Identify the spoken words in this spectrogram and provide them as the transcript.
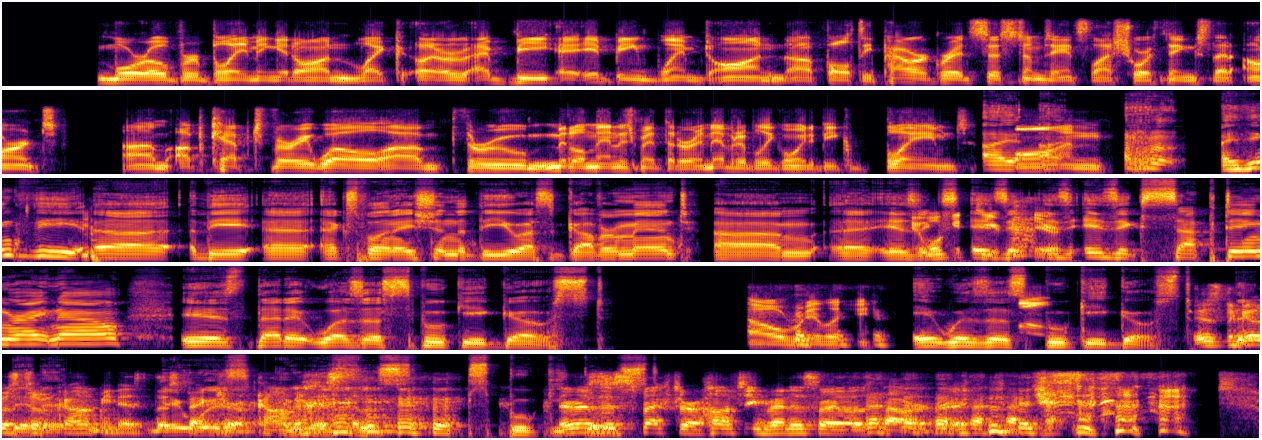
moreover, blaming it on like or uh, be, it being blamed on uh, faulty power grid systems and slash or things that aren't um, upkept very well um, through middle management that are inevitably going to be blamed I- on. I think the uh, the uh, explanation that the U.S. government um, uh, is, Yeah, we'll ex- get is, you here. is is accepting right now is that it was a spooky ghost. oh, really? It was a spooky ghost. It was the ghost of it. communism, the It specter was- of communism. it was a spooky. There was a specter haunting Venezuela's power grid.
